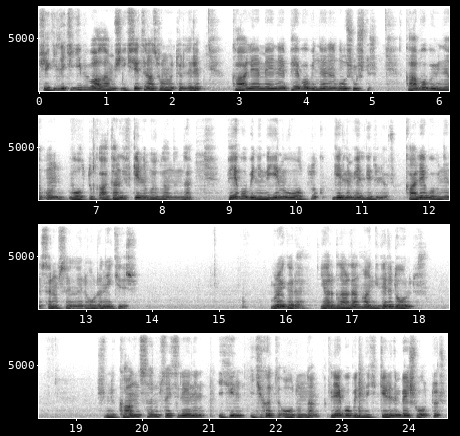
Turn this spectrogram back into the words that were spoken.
Şekildeki gibi bağlanmış XY transformatörleri KLMN P bobinlerinden oluşmuştur. K bobinine 10 voltluk alternatif gerilim uygulandığında P bobininde 20 voltluk gerilim elde ediliyor. KL bobinlerin sarım sayıları oranı 2'dir. Buna göre yargılardan hangileri doğrudur? Şimdi K'nın sarım sayısı L'nin 2, 2 katı olduğundan L bobinindeki gerilim 5 volttur.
